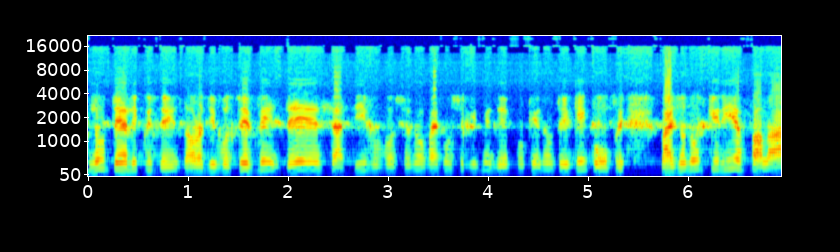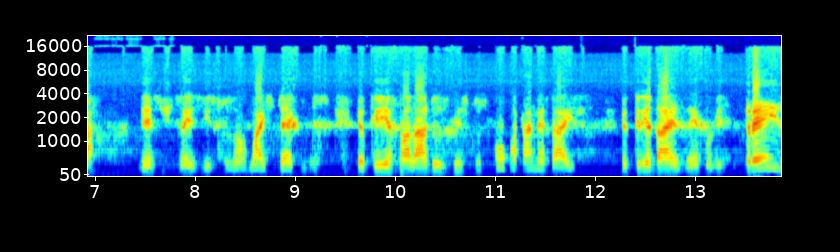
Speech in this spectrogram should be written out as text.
não ter a liquidez. Na hora de você vender esse ativo, você não vai conseguir vender porque não tem quem compre. Mas eu não queria falar desses três riscos normais técnicos. Eu queria falar dos riscos comportamentais. Eu queria dar exemplo de três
